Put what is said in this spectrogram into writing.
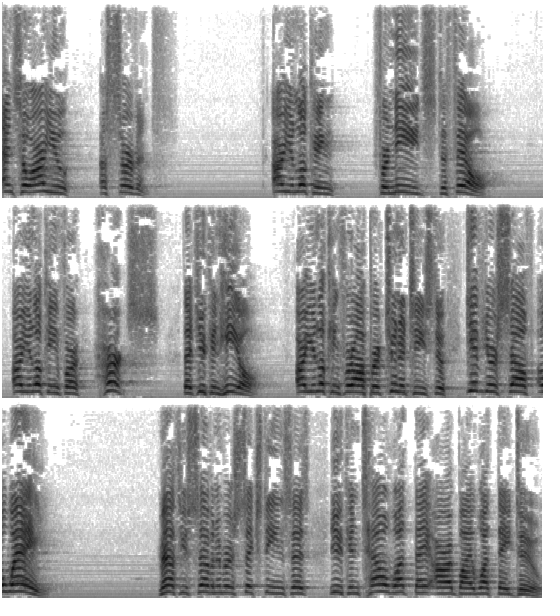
And so are you a servant? Are you looking for needs to fill? Are you looking for hurts that you can heal? Are you looking for opportunities to give yourself away? Matthew 7 and verse 16 says, you can tell what they are by what they do.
